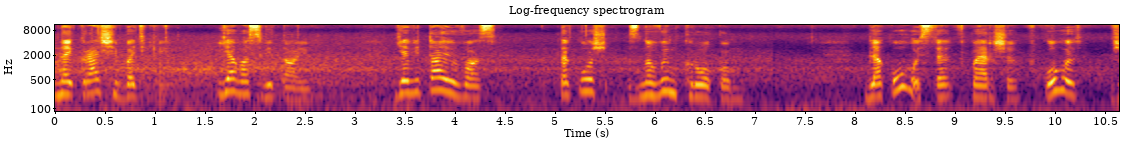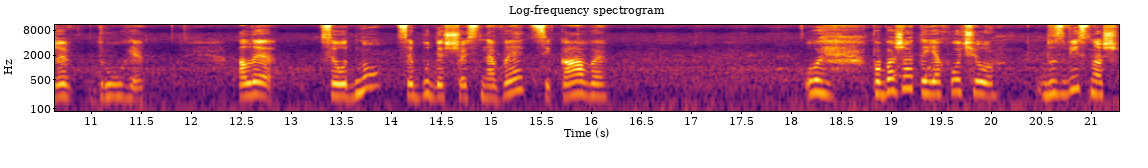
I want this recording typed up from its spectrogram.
найкращі батьки. Я вас вітаю. Я вітаю вас також з новим кроком. Для когось це вперше, в когось вже вдруге. Але все одно це буде щось нове, цікаве. Ой, побажати я хочу, ну, звісно ж,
